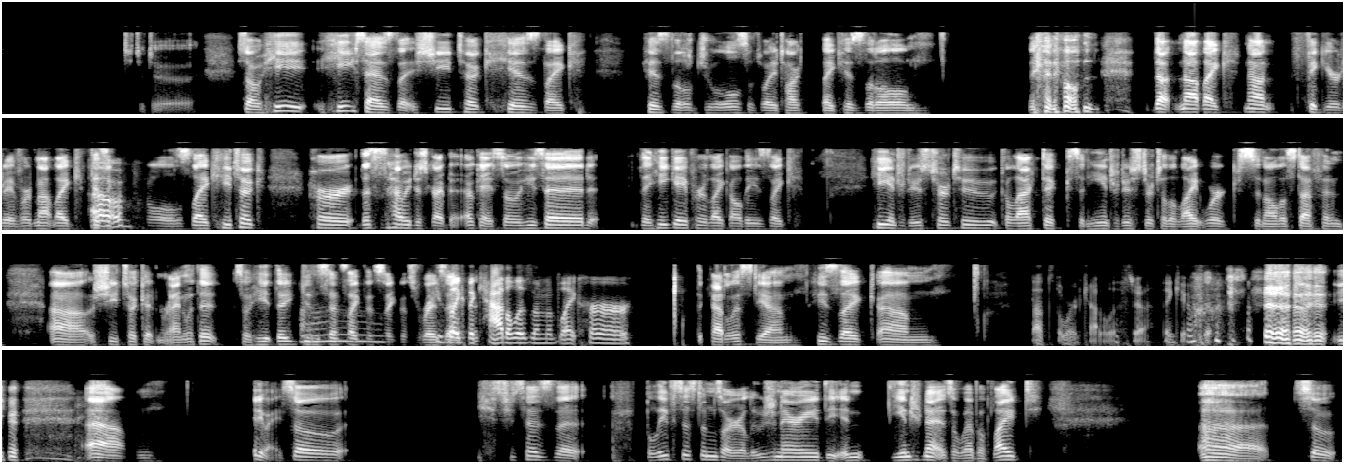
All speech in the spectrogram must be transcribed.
so he he says that she took his like his little jewels is what he talked like his little you know not not like not figurative or not like physical oh. jewels like he took her this is how he described it okay so he said that he gave her like all these like he introduced her to Galactics and he introduced her to the Lightworks and all this stuff, and uh, she took it and ran with it. So he they didn't sense like this like this He's like the catalysm of like her. The catalyst, yeah. He's like um that's the word catalyst. Yeah, thank you. yeah. um, anyway, so she says that belief systems are illusionary. The in, the internet is a web of light. Uh, so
